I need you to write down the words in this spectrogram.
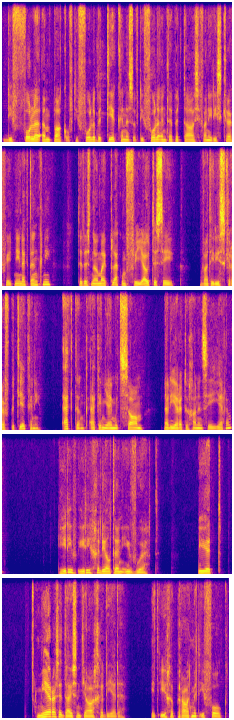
die volle impak of die volle betekenis of die volle interpretasie van hierdie skrif het nie en ek dink nie dit is nou my plek om vir jou te sê wat hierdie skrif beteken nie. Ek dink ek en jy moet saam na die Here toe gaan en sê Here, hierdie hierdie gedeelte in u woord. U het meer as 1000 jaar gelede het u gepraat met u volk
